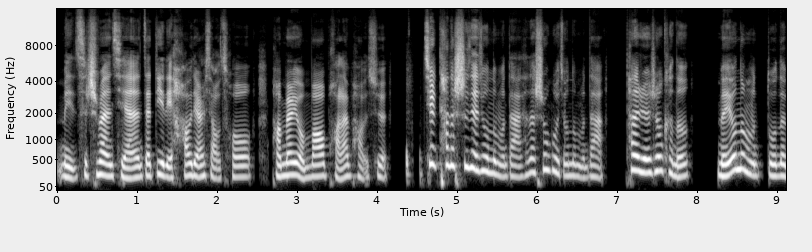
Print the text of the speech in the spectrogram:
每次吃饭前在地里薅点小葱，旁边有猫跑来跑去。其实他的世界就那么大，他的生活就那么大，他的人生可能。没有那么多的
